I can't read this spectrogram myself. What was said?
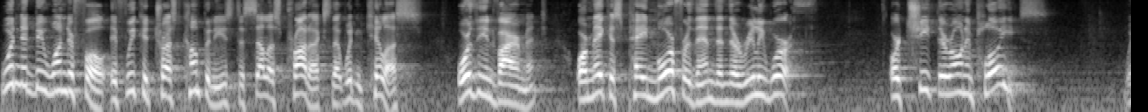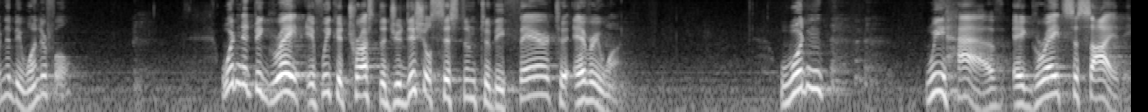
Wouldn't it be wonderful if we could trust companies to sell us products that wouldn't kill us, or the environment, or make us pay more for them than they're really worth, or cheat their own employees? Wouldn't it be wonderful? Wouldn't it be great if we could trust the judicial system to be fair to everyone? Wouldn't we have a great society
